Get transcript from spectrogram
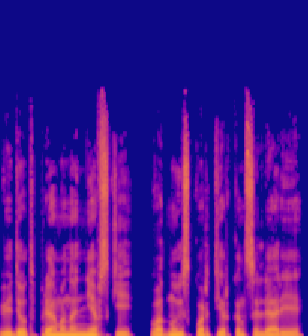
Ведет прямо на Невский, в одну из квартир канцелярии.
